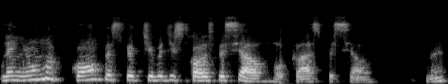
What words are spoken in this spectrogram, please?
nenhuma com perspectiva de escola especial, ou classe especial, né?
